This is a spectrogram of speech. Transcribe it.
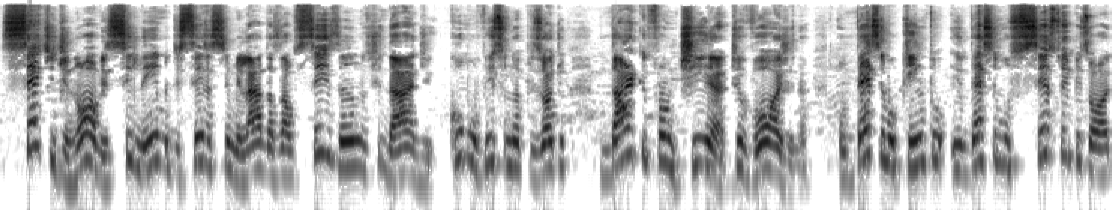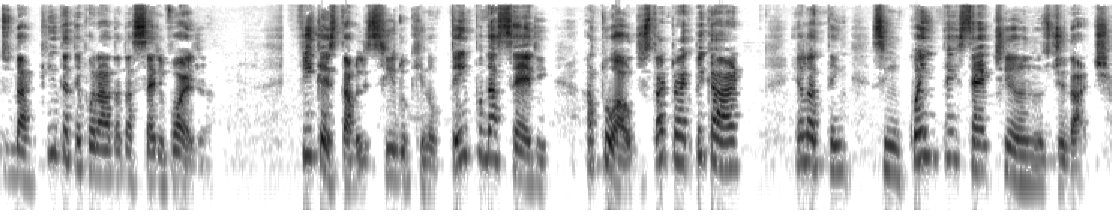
Sete de nove se lembra de ser assimiladas aos seis anos de idade, como visto no episódio Dark Frontier de Voyager, o 15 e o 16 episódios da quinta temporada da série Voyager. Fica estabelecido que no tempo da série atual de Star Trek Picard, ela tem 57 anos de idade.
